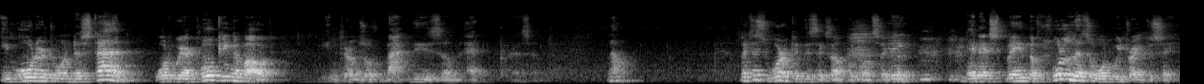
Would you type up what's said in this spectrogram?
in order to understand what we are talking about in terms of Mahdism at present. Now, let us work at this example once again and explain the fullness of what we're trying to say.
